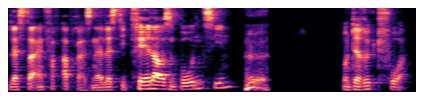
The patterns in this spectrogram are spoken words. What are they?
lässt er einfach abreißen. Er lässt die Pfähle aus dem Boden ziehen und er rückt vor.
